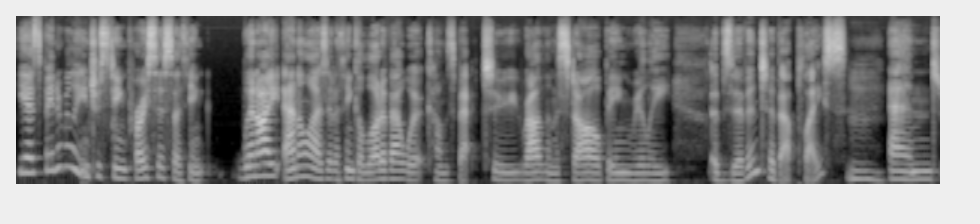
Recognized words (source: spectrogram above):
Yeah, it's been a really interesting process, I think. When I analyse it, I think a lot of our work comes back to rather than a style being really observant about place mm. and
